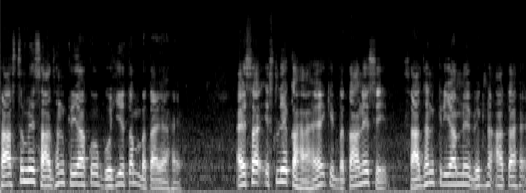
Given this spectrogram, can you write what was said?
शास्त्र में साधन क्रिया को गुह्यतम बताया है। ऐसा इसलिए कहा है कि बताने से साधन क्रिया में विघ्न आता है,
